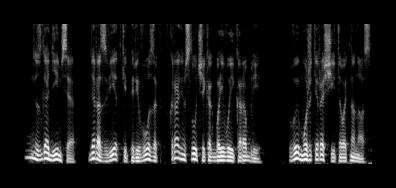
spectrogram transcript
Сгодимся для разведки, перевозок, в крайнем случае как боевые корабли. Вы можете рассчитывать на нас.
